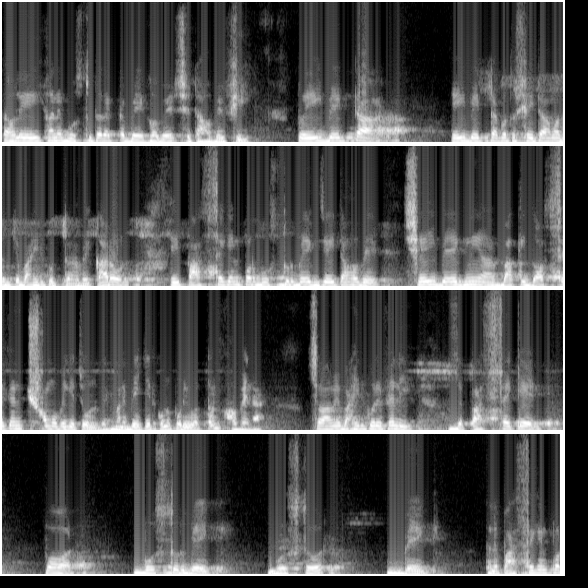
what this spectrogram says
তাহলে এইখানে বস্তুটার একটা বেগ হবে, সেটা হবে ভি তো এই বেগটা এই বেগটা কত, সেইটা আমাদেরকে বাহির করতে হবে। কারণ এই পাঁচ সেকেন্ড পর বস্তুর বেগ যেইটা হবে, সেই বেগ নিয়ে বাকি দশ সেকেন্ড সমবেগে চলবে। মানে বেগের কোনো পরিবর্তন হবে না। সো আমি বাহির করে ফেলি যে পাঁচ সেকেন্ড পর বস্তুর বেগ বস্তুর বেগ। তাহলে পাঁচ সেকেন্ড পর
